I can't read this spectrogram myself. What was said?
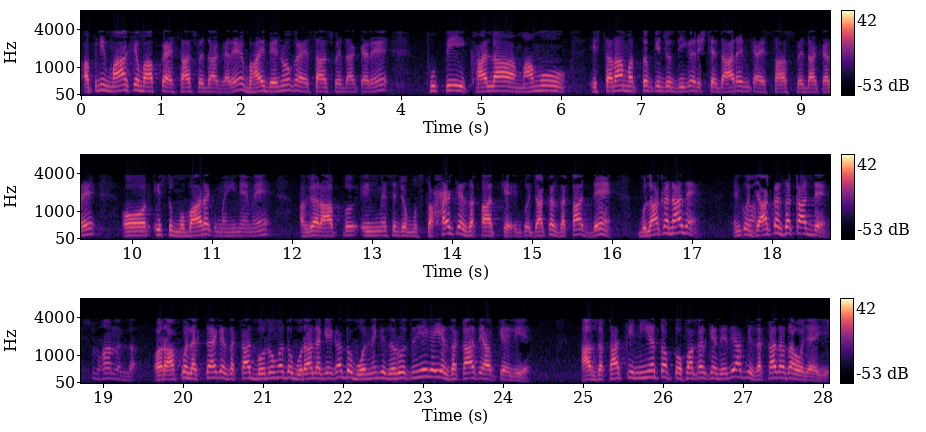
اپنی ماں کے باپ کا احساس پیدا کریں، بھائی بہنوں کا احساس پیدا کریں، پھوپھی خالہ ماموں، اس طرح مطلب کہ جو دیگر رشتہ دار ہیں، ان کا احساس پیدا کریں۔ اور اس مبارک مہینے میں اگر آپ ان میں سے جو مستحق ہے زکوٰۃ کے، ان کو جا کر زکوٰۃ دیں بلا کر نہ دیں ان کو جا کر زکات دیں۔ سبحان اللہ اور آپ کو لگتا ہے کہ زکات بولوں گا تو برا لگے گا تو بولنے کی ضرورت نہیں ہے کہ یہ زکات ہے آپ کے لیے۔ آپ زکات کی نیت تو آپ توحفہ کر کے دے دیں آپ کی زکات ادا ہو جائے گی۔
